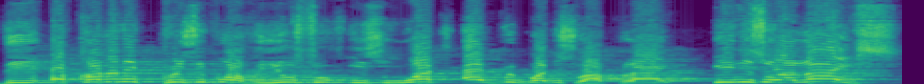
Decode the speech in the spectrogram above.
the economic principle of Yusuf is what everybody should apply in his own lives.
